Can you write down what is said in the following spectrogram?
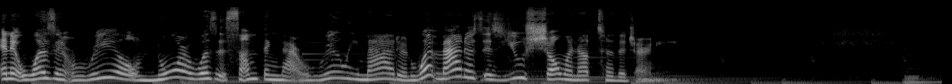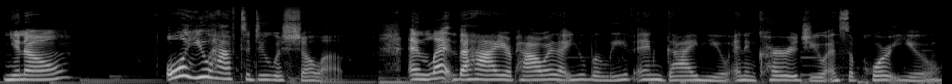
and it wasn't real, nor was it something that really mattered. What matters is you showing up to the journey. You know, all you have to do is show up and let the higher power that you believe in guide you and encourage you and support you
